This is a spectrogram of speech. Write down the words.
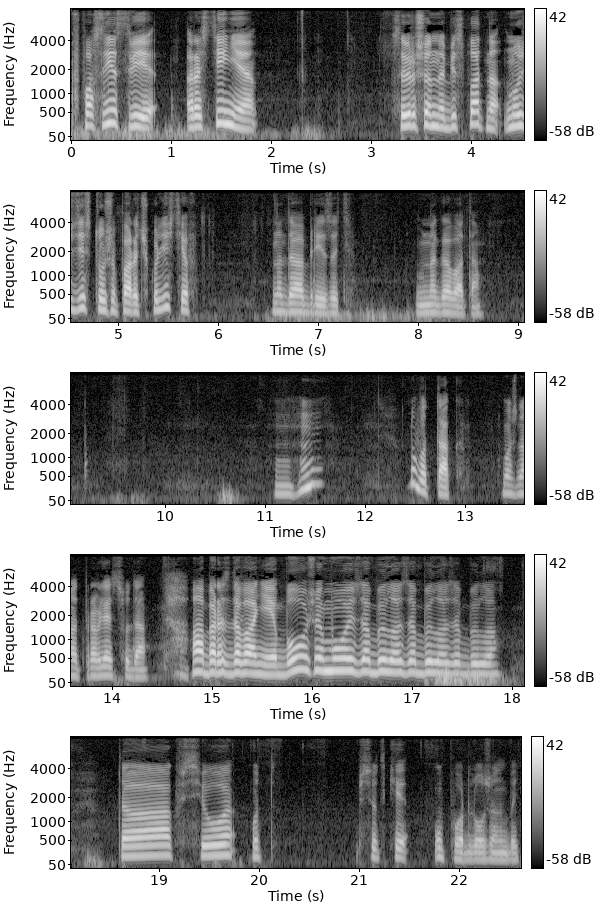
Впоследствии растение совершенно бесплатно, но здесь тоже парочку листьев надо обрезать. Многовато. Угу. Ну вот так. Можно отправлять сюда. А, бороздование. Боже мой, забыла, забыла, забыла. Так, все. Вот все-таки упор должен быть.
